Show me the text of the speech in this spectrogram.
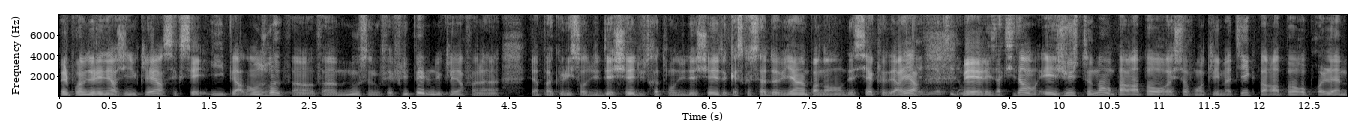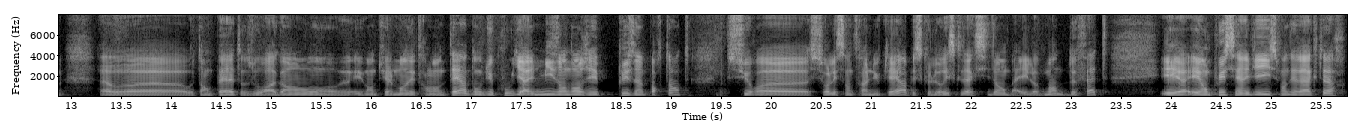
Mais le problème de l'énergie nucléaire, c'est que c'est hyper dangereux. Enfin, nous, ça nous fait flipper le nucléaire. Enfin, il n'y a pas que l'histoire du déchet, du traitement du déchet, de qu'est-ce que ça devient pendant des siècles derrière. Mais les accidents. Et justement, par rapport au réchauffement climatique, par rapport aux problèmes, euh, aux tempêtes, aux ouragans, euh, éventuellement des tremblements de terre. Donc, du coup, il y a une mise en danger plus importante sur, euh, sur les centrales nucléaires, puisque le risque d'accident, bah, il augmente de fait. Et, et en plus, il y a un vieillissement des réacteurs.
